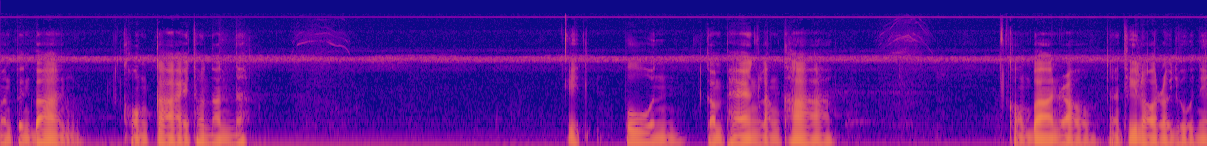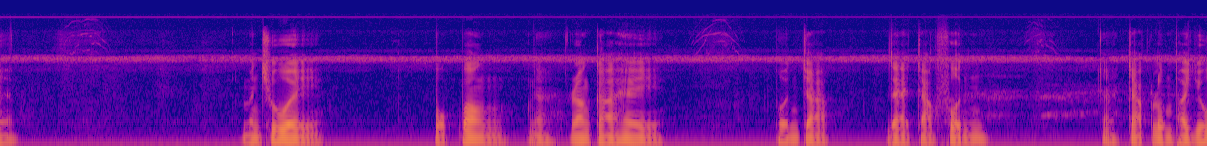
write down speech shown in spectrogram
มันเป็นบ้านของกายเท่านั้นนะอิฐปูนกำแพงหลังคา ของบ้านเรานะที่รอเราอยู่เนี่ย มันช่วยปกป้องนะร่างกายให้พ้นจากแดดจากฝน นะจากลมพายุ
